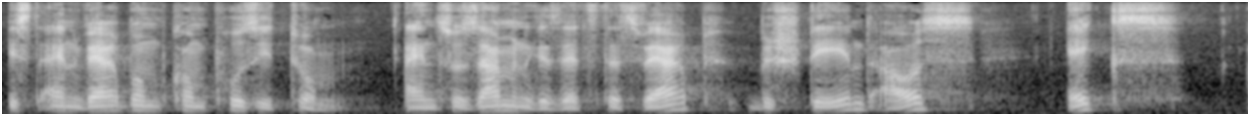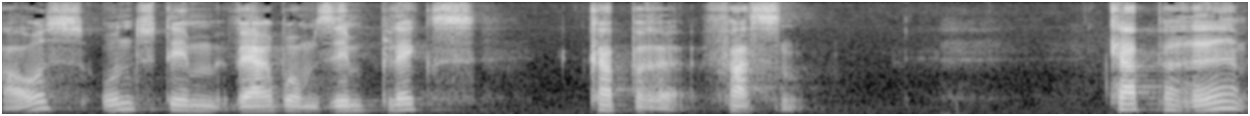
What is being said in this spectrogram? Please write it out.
ist ein Verbum compositum ein zusammengesetztes Verb bestehend aus ex aus und dem Verbum simplex capere fassen. Capere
